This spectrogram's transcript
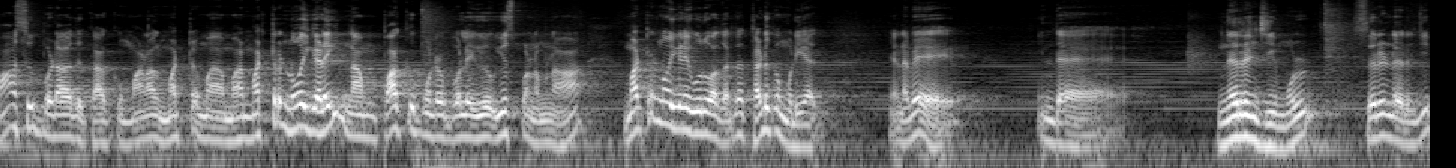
மாசுபடாது காக்குமானால் மற்ற ம- ம- மற்ற நோய்களை நாம் பாக்கு போன்ற போல யூ யூஸ் பண்ணோம்னா மற்ற நோய்களை உருவாக்குறத தடுக்க முடியாது. எனவே இந்த நெருஞ்சி முள் சிறுநெருஞ்சி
